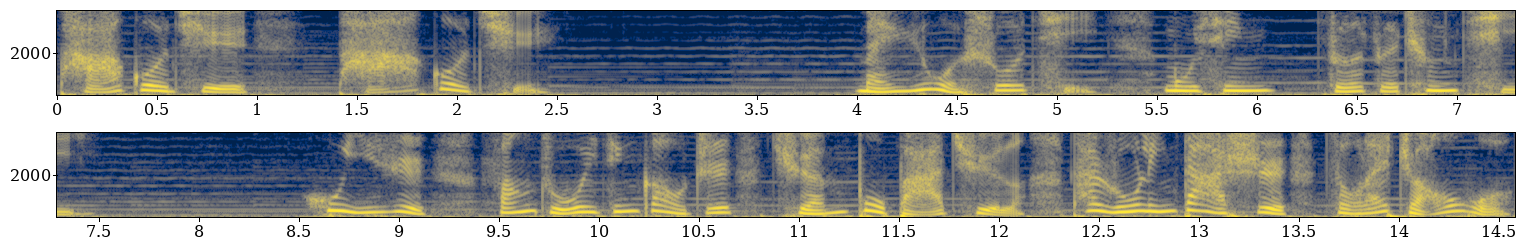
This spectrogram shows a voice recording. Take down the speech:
爬过去，爬过去。每与我说起木心，啧啧称奇。忽一日，房主未经告知，全部拔去了。他如临大事，走来找我，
